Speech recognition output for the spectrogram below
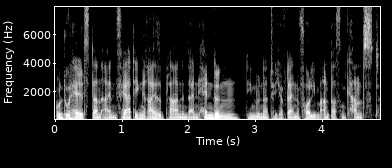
Und du hältst dann einen fertigen Reiseplan in deinen Händen, den du natürlich auf deine Vorlieben anpassen kannst.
